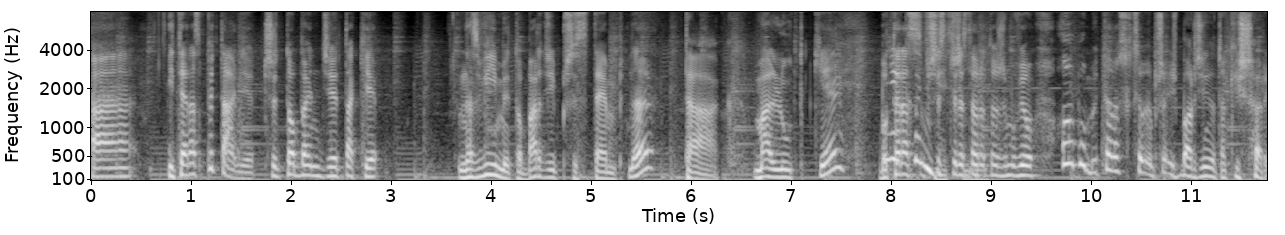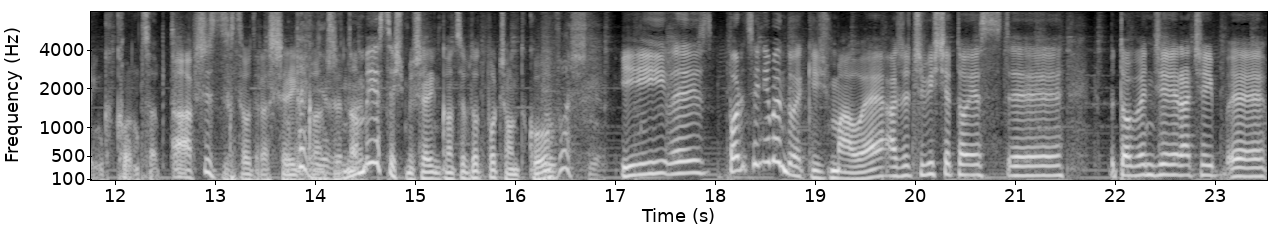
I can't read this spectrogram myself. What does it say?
A I teraz pytanie, czy to będzie takie, nazwijmy to, bardziej przystępne, tak, malutkie? Bo teraz Niekoniecznie. wszyscy restauratorzy mówią, o, bo my teraz chcemy przejść bardziej na taki sharing koncept. a wszyscy chcą teraz sharing Pewnie, concept. że No tak. my jesteśmy sharing concept od początku. No właśnie. I y, porcje nie będą jakieś małe, a rzeczywiście to jest. Y, to będzie raczej y,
